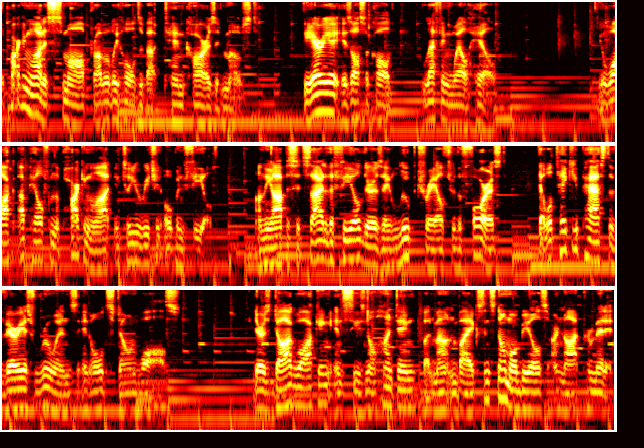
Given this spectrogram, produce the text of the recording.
The parking lot is small, probably holds about 10 cars at most. The area is also called Leffingwell Hill. You'll walk uphill from the parking lot until you reach an open field. On the opposite side of the field, there is a loop trail through the forest that will take you past the various ruins and old stone walls. There is dog walking and seasonal hunting, but mountain bikes and snowmobiles are not permitted.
